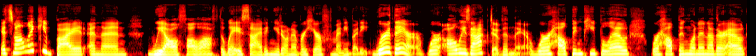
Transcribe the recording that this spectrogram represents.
It's not like you buy it and then we all fall off the wayside and you don't ever hear from anybody. We're there. We're always active in there. We're helping people out. We're helping one another out.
